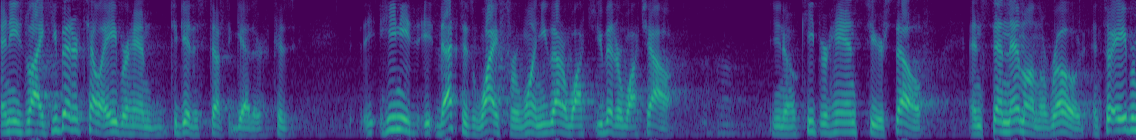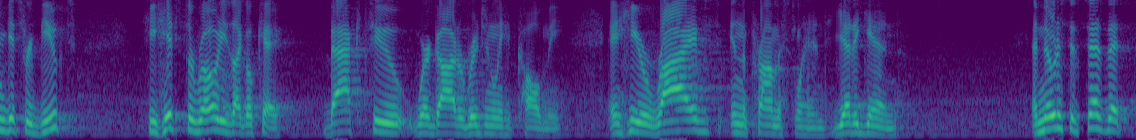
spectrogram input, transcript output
And he's like, You better tell Abraham to get his stuff together because he needs, that's his wife for one. You got to watch, you better watch out. Uh-huh. You know, keep your hands to yourself and send them on the road. And so Abram gets rebuked. He hits the road. He's like, Okay, back to where God originally had called me. And he arrives in the promised land yet again. And notice it says that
